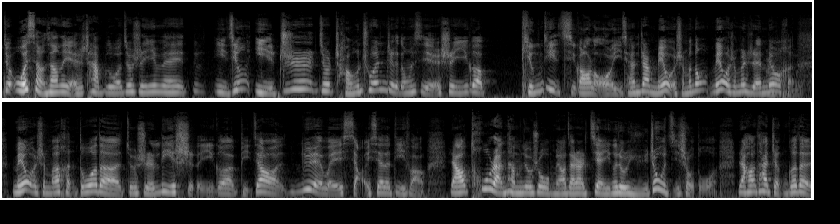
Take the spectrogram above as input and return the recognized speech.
就我想象的也是差不多，就是因为已经已知，就是长春这个东西是一个平地起高楼，以前这儿没有什么东，没有什么人，没有很没有什么很多的，就是历史的一个比较略微小一些的地方。然后突然他们就说我们要在这儿建一个就是宇宙级首都，然后它整个的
